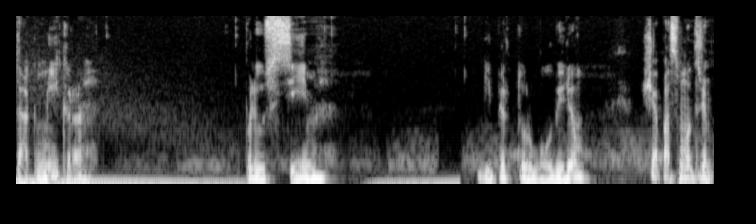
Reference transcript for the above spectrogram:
Так, микро. Плюс 7. Гипертурбо уберем. Сейчас посмотрим.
